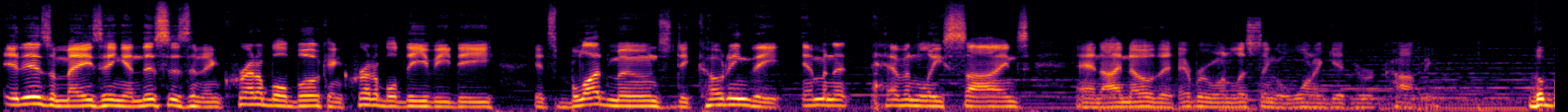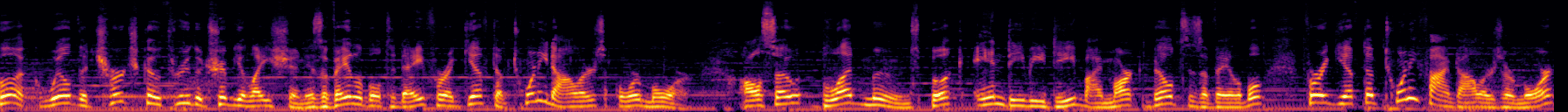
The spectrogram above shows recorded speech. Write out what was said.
It is amazing, and this is an incredible book, incredible DVD. It's Blood Moons Decoding the Imminent Heavenly Signs, and I know that everyone listening will want to get your copy. The book, Will the Church Go Through the Tribulation, is available today for a gift of $20 or more. Also, Blood Moons book and DVD by Mark Biltz is available for a gift of $25 or more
